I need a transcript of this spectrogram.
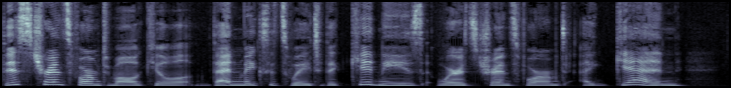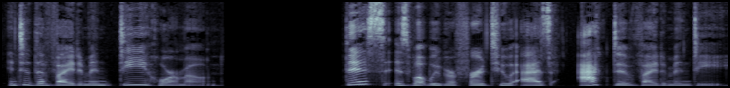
this transformed molecule then makes its way to the kidneys, where it's transformed again into the vitamin D hormone. This is what we refer to as active vitamin D,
